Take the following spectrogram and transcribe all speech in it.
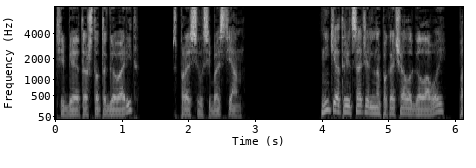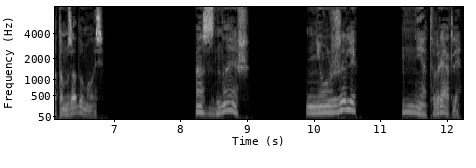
тебе это что-то говорит?» — спросил Себастьян. Ники отрицательно покачала головой, потом задумалась. А знаешь, неужели... Нет, вряд ли.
